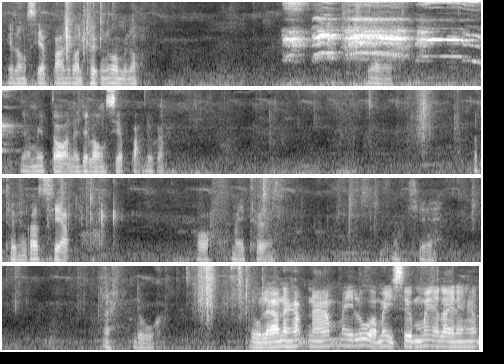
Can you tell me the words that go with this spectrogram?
เดี๋ยวลองเสียบปลั๊กก่อนถึงหรือเปล่าไม่รู้ ยังไม่ต่อนะจะลองเสียบปลั๊กดูกันถ้าถึงก็เสียบ โอ้ไม่ถึง โอเคอดูดูแล้วนะครับ น้ำไม่รั่วไม่ซึมไม่อะไรนะครับ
